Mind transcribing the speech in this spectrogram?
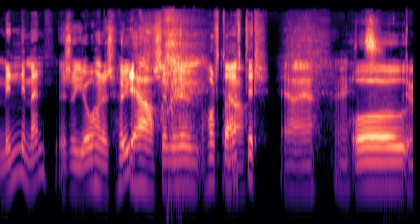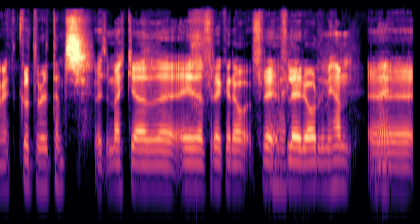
minni menn eins og Jóhannes Haug Já. sem við höfum hort á Já. eftir Já, og Emitt, good riddance. við ætlum ekki að eða frekar á fre, fleiri orðum í hann uh,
